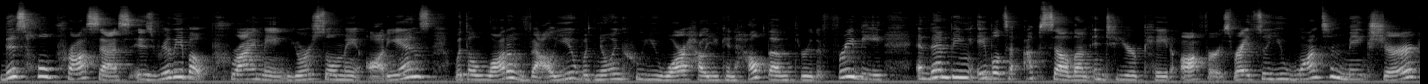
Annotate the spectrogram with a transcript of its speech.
this whole process is really about priming your soulmate audience with a lot of value, with knowing who you are, how you can help them through the freebie, and then being able to upsell them into your paid offers, right? So you want to make sure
